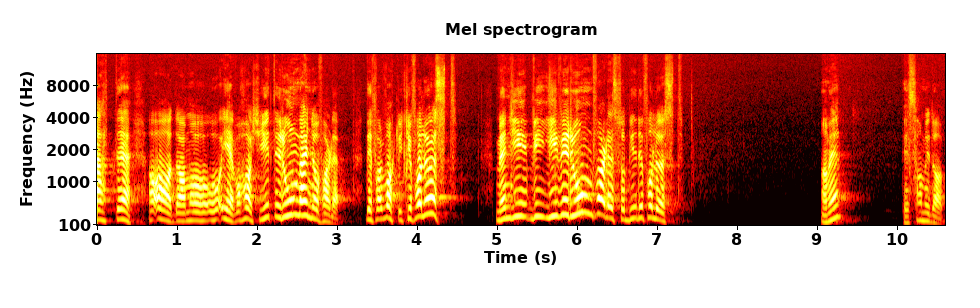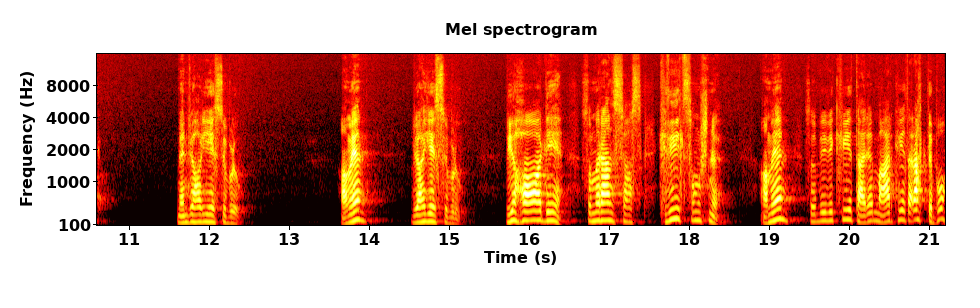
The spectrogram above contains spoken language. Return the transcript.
at eh, Adam og Eva har ikke gitt rom ennå for det. Derfor ble det ikke forløst. Men gir vi rom for det, så blir det forløst. Amen. Det er samme i dag. Men vi har Jesu blod. Amen. Vi har Jesu blod. Vi har det som renses hvit som snø. Amen. Så blir vi hvitere, mer hvitere etterpå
